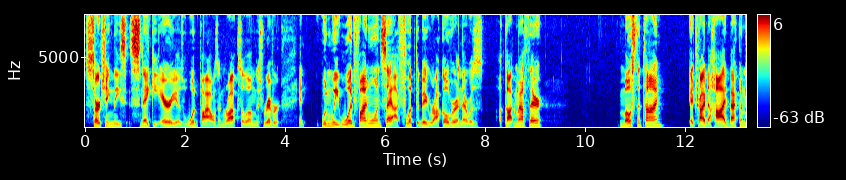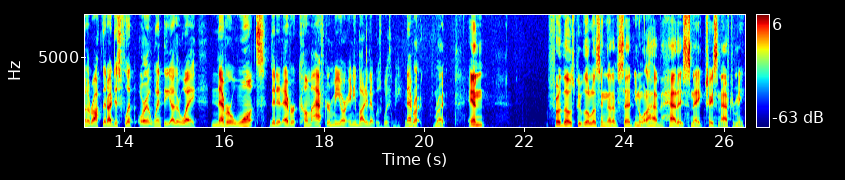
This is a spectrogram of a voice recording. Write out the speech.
searching these snaky areas, wood piles, and rocks along this river. And when we would find one, say I flipped a big rock over and there was a cottonmouth there, most of the time it tried to hide back under the rock that I just flipped or it went the other way. Never once did it ever come after me or anybody that was with me. Never. Right, right. And for those people that are listening that have said, you know what, I have had a snake chasing after me,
